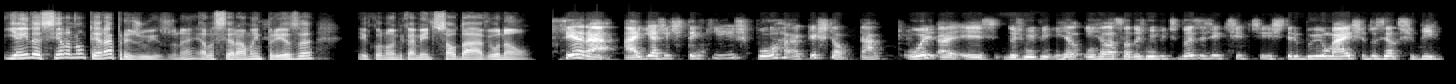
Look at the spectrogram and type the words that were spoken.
e ainda assim, ela não terá prejuízo, né? Ela será uma empresa economicamente saudável ou não? Será? Aí a gente tem que expor a questão, tá? Hoje, esse 2020, em relação a 2022, a gente distribuiu mais de 200 bi,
